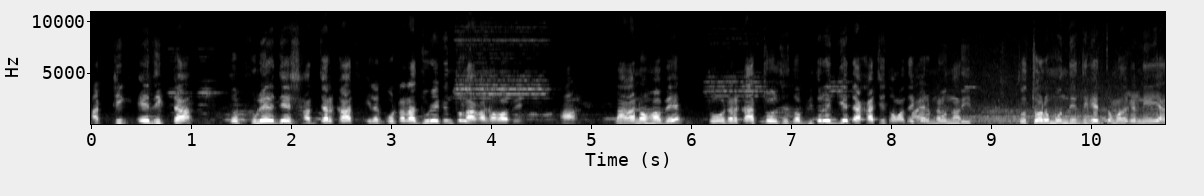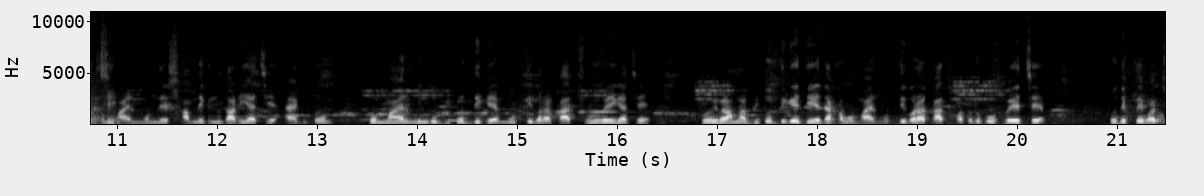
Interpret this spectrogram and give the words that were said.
আর ঠিক এদিকটা তো ফুলের যে সাজ্জার কাজ এটা গোটাটা জুড়ে কিন্তু লাগানো হবে। আর লাগানো হবে তো ওটার কাজ চলছে। তো ভিতরে গিয়ে দেখাচ্ছি তোমাদের মন্দির। তো চলো মন্দির দিকে তোমাদেরকে নিয়ে যাচ্ছি। মায়ের মন্দিরের সামনে কিন্তু দাঁড়িয়ে আছে একদম। তো মায়ের কিন্তু ভিতর দিকে মূর্তি করার কাজ শুরু হয়ে গেছে। তো এবার আমরা ভিতর দিকে যেয়ে দেখাবো মায়ের মূর্তি করার কাজ কতটুকু হয়েছে। তো দেখতেই পাচ্ছ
